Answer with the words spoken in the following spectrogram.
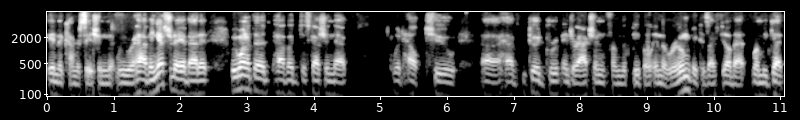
in the conversation that we were having yesterday about it, we wanted to have a discussion that would help to uh, have good group interaction from the people in the room because I feel that when we get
